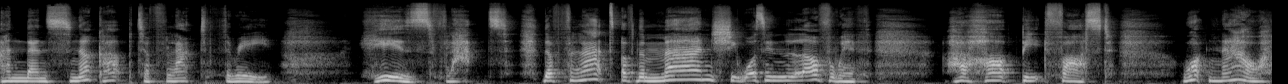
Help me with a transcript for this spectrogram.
and then snuck up to flat three. His flat. The flat of the man she was in love with. Her heart beat fast. What now?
